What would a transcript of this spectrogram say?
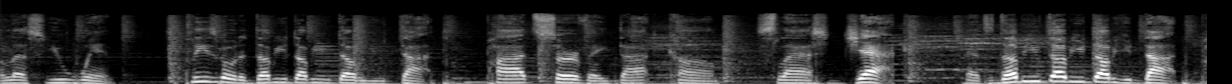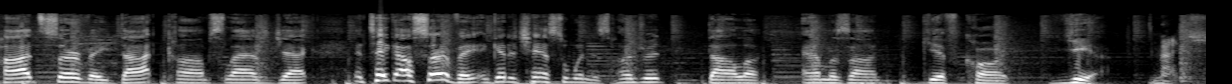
unless you win. So please go to www.podsurvey.com slash jack. That's www.podsurvey.com slash jack and take our survey and get a chance to win this hundred dollar Amazon gift card. Yeah. Nice.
